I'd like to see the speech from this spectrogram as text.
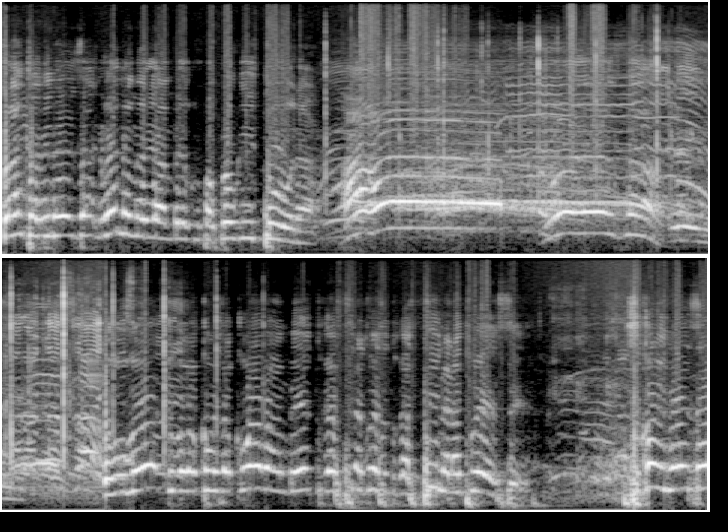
Frank habineza niwe nomero ya mbere ku rupapuro rw'itora ubwo tugomba gukomeza kuba aba mbere tugatsina twese tugatsindana twese. Siko bimeze?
